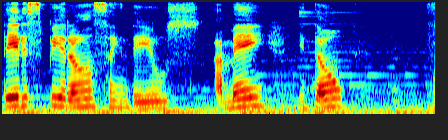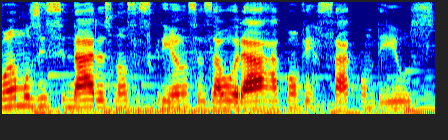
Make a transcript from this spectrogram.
ter esperança em Deus. Amém? Então, vamos ensinar as nossas crianças a orar, a conversar com Deus,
